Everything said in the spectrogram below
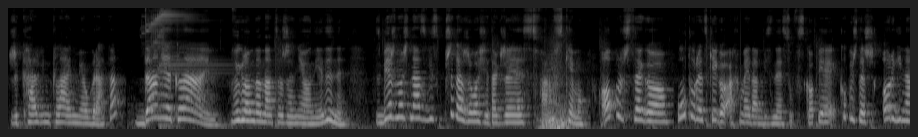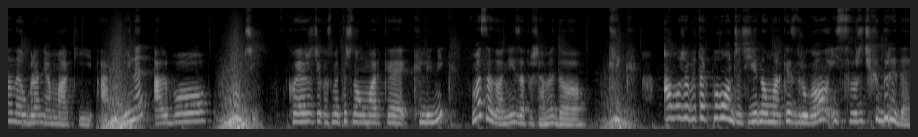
że Calvin Klein miał brata? Daniel Klein! Wygląda na to, że nie on jedyny. Zbieżność nazwisk przydarzyła się także Swarowskiemu. Oprócz tego u tureckiego Ahmeda biznesu w Skopie kupisz też oryginalne ubrania marki Armine albo Gucci. Kojarzycie kosmetyczną markę Klinik? W Macedonii zapraszamy do Klik. A może by tak połączyć jedną markę z drugą i stworzyć hybrydę?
